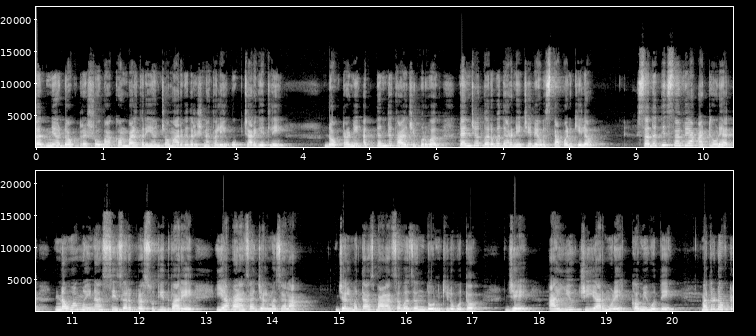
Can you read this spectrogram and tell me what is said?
तज्ज्ञ डॉक्टर शोभा खंबाळकर यांच्या मार्गदर्शनाखाली उपचार घेतले. डॉक्टरांनी अत्यंत काळजीपूर्वक त्यांच्या गर्भधारणेचे व्यवस्थापन केलं. सदतीसाव्या आठवड्यात नववा महिना सीझर प्रसूतीद्वारे या बाळाचा जन्म झाला. जन्मतास बाळाचं वजन दोन किलो होतं जे आय यू जी आरमुळे कमी होते. मात्र डॉक्टर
